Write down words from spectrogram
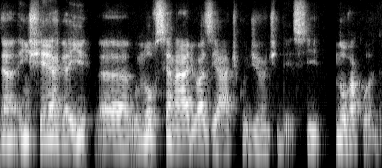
uh, enxerga aí uh, o novo cenário asiático diante desse novo acordo?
